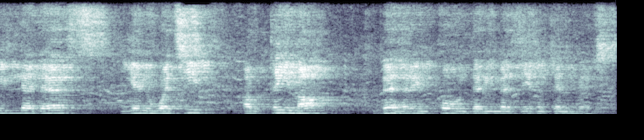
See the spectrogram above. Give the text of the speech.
إلا دارس ينواتي القيمة بهرين قول داري مزيغ الكلمات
